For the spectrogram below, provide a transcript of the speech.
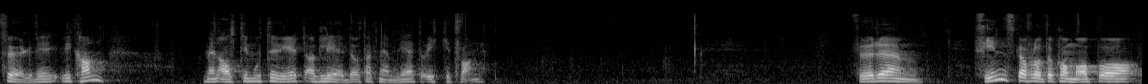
føler vi, vi kan. Men alltid motivert av glede og takknemlighet og ikke tvang. Før eh, Finn skal få lov til å komme opp og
